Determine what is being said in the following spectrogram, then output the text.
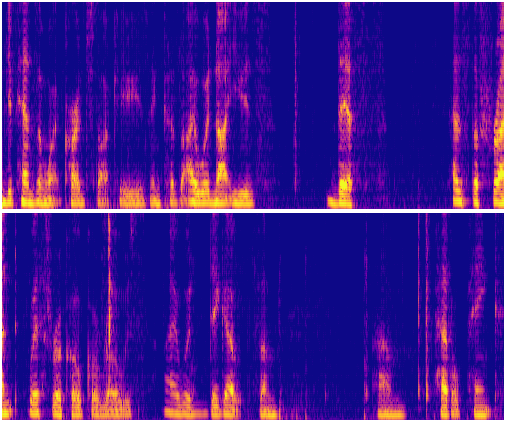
depends on what cardstock you're using because I would not use this as the front with Rococo Rose. I would dig out some um, petal pink.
